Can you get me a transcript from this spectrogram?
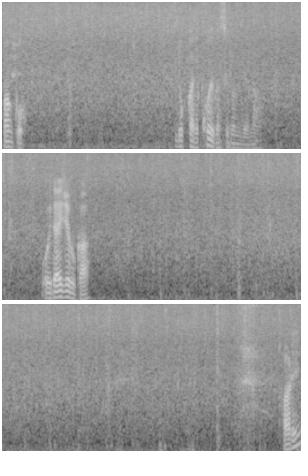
ワンコ。どっかで声がするんだよな。おい、大丈夫か？あれ？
